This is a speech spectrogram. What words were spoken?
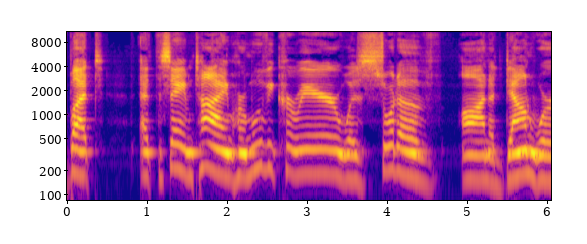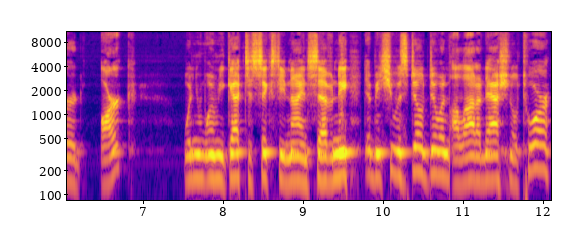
But at the same time, her movie career was sort of on a downward arc when when we got to 69 70 i mean she was still doing a lot of national tour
